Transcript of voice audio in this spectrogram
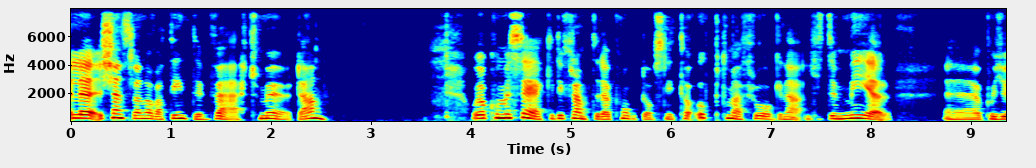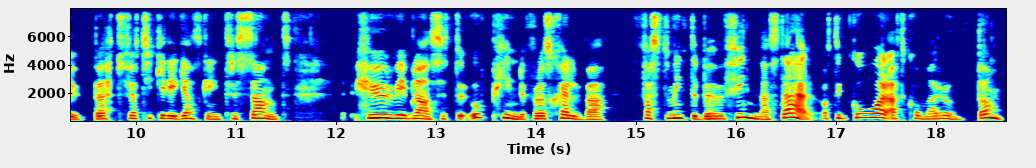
eller känslan av att det inte är värt mödan. Och jag kommer säkert i framtida poddavsnitt ta upp de här frågorna lite mer eh, på djupet, för jag tycker det är ganska intressant hur vi ibland sätter upp hinder för oss själva fast de inte behöver finnas där och att det går att komma runt dem.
